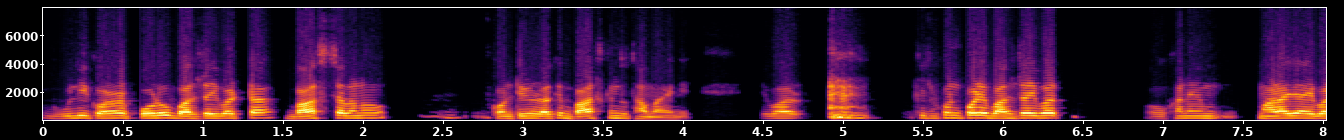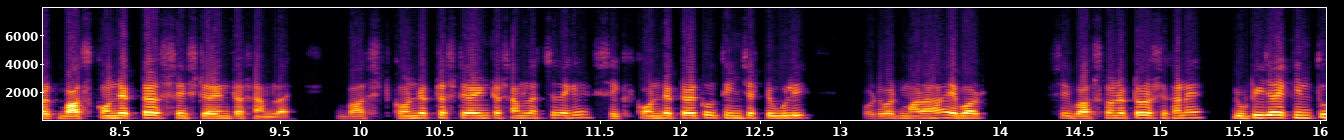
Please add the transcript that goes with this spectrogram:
গুলি করার পরও বাস ড্রাইভারটা বাস চালানো কন্টিনিউ রাখে, বাস কিন্তু থামায়নি। এবার কিছুক্ষণ পরে বাস ড্রাইভার ওখানে মারা যায়। এবার বাস কন্ডাক্টর সেই স্টিয়ারিংটা সামলায়। বাস কন্ডাক্টর স্টিয়ারিংটা সামলাচ্ছে দেখে সেই কন্ডাক্টরকেও ৩-৪ টে গুলি ফটাফট মারা হয়। এবার সেই বাস কন্ডাক্টরও সেখানে লুটিয়ে যায় কিন্তু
